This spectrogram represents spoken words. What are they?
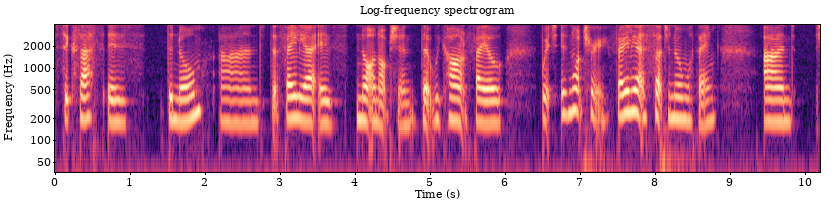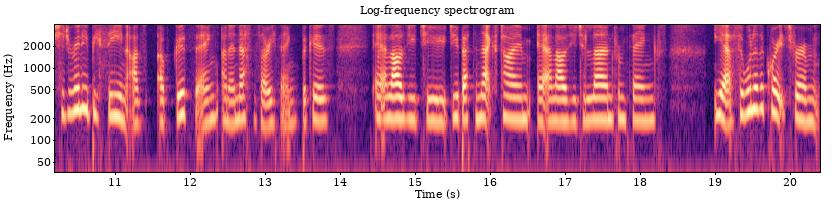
success is the norm and that failure is not an option, that we can't fail, which is not true. Failure is such a normal thing. And should really be seen as a good thing and a necessary thing because it allows you to do better next time, it allows you to learn from things. Yeah, so one of the quotes from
